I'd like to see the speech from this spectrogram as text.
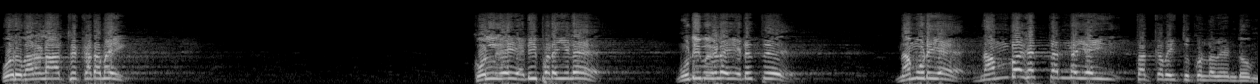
ஒரு வரலாற்று கடமை. கொள்கை அடிப்படையில முடிவுகளை எடுத்து நம்முடைய நம்பகத்தன்மையை தக்க வைத்துக் கொள்ள வேண்டும்.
